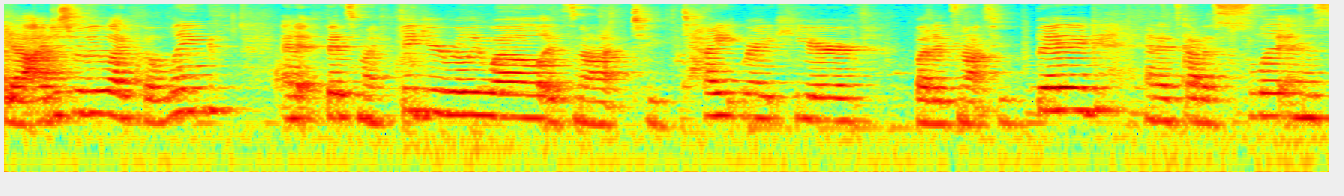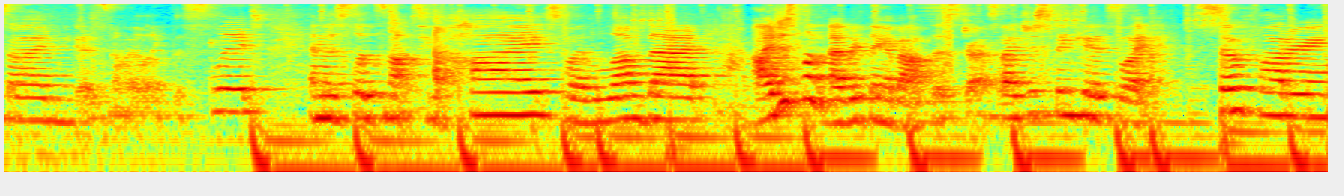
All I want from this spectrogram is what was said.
Yeah, I just really like the length and it fits my figure really well. It's not too tight right here but it's not too big and it's got a slit in the side. You guys know I like the slit and the slit's not too high, so I love that. I just love everything about this dress. I just think it's like so flattering.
